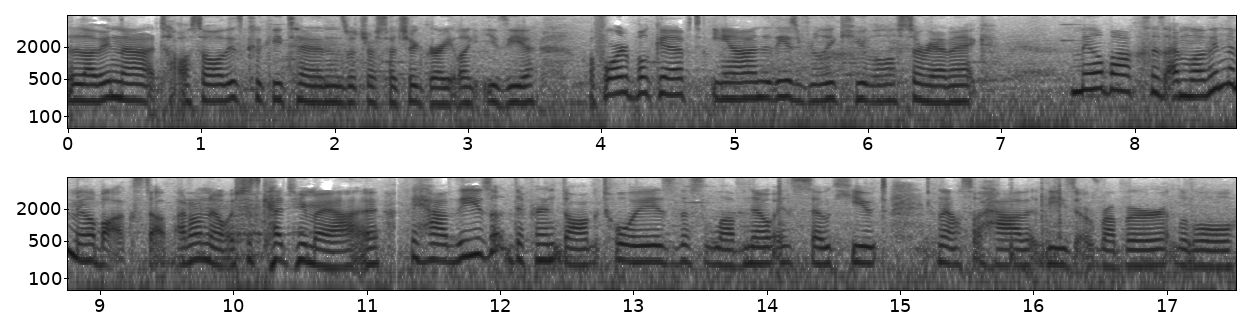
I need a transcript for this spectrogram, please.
Loving that. Also all these cookie tins, which are such a great, like easy, affordable gift. And these really cute little ceramic mailboxes. I'm loving the mailbox stuff. I don't know, it's just catching my eye. They have these different dog toys. This love note is so cute. And they also have these rubber little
